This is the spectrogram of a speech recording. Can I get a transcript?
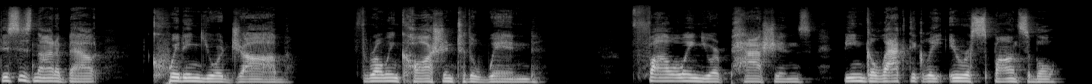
This is not about quitting your job, throwing caution to the wind, following your passions, being galactically irresponsible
